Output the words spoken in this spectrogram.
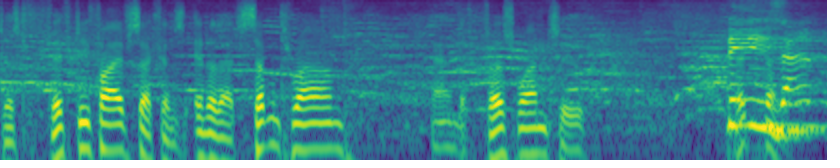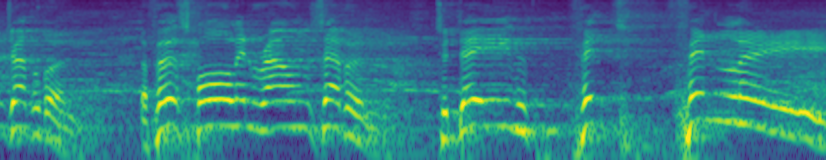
Just 55 seconds into that seventh round, and the first one to Ladies and gentlemen, the first fall in round seven to Dave Fit Finlay.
